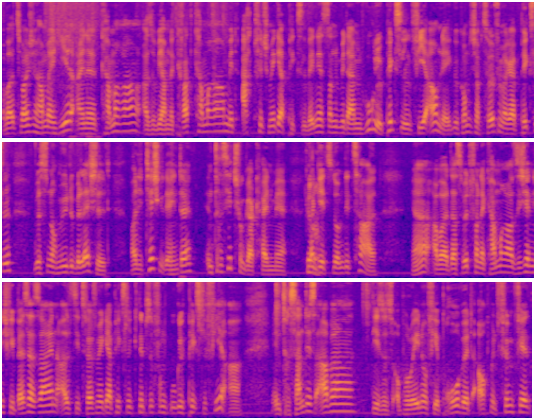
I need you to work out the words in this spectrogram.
aber zum Beispiel haben wir hier eine Kamera, also wir haben eine Quad-Kamera mit 48 Megapixel. Wenn jetzt dann mit einem Google Pixel 4a um die Ecke kommst, ich habe 12 Megapixel, wirst du noch müde belächelt, weil die Technik dahinter interessiert schon gar keinen mehr. Da Genau. geht es nur um die Zahl. Ja, aber das wird von der Kamera sicher nicht viel besser sein als die 12 Megapixel Knipse vom Google Pixel 4a. Interessant ist aber, dieses Oppo Reno 4 Pro wird auch mit 45,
